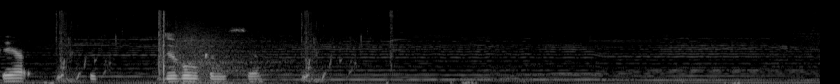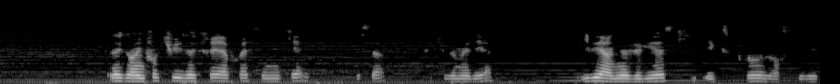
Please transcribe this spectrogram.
Faire deux comme ça. D'accord, une fois que tu les as créés après c'est nickel, c'est ça que tu veux me dire? Libère un nuage de gaz qui explose lorsqu'il est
